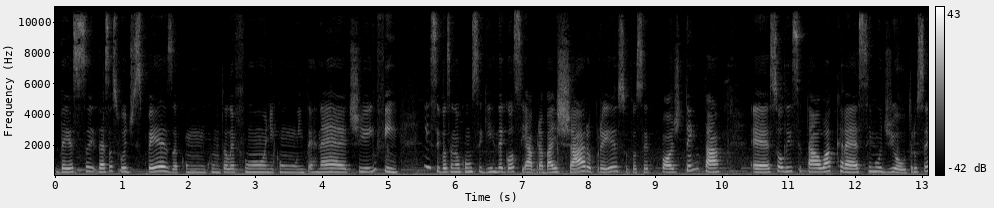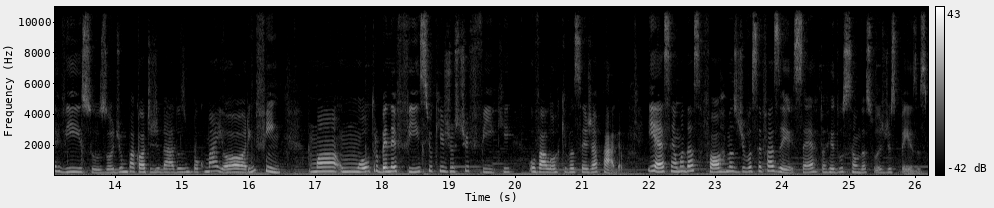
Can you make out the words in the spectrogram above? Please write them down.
desse, dessa sua despesa com, com telefone, com internet, enfim. E se você não conseguir negociar para baixar o preço, você pode tentar é, solicitar o acréscimo de outros serviços ou de um pacote de dados um pouco maior, enfim, uma, um outro benefício que justifique o valor que você já paga. E essa é uma das formas de você fazer, certo? A redução das suas despesas.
